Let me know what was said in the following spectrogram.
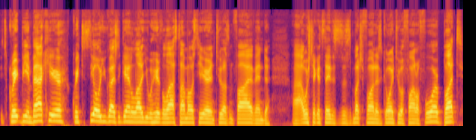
"It's great being back here. Great to see all you guys again. A lot of you were here the last time I was here in 2005, and uh, I wish I could say this is as much fun as going to a Final Four, but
